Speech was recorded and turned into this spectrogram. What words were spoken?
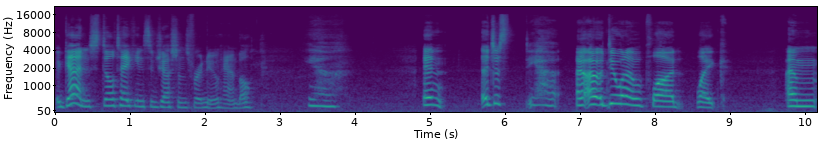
again still taking suggestions for a new handle. Yeah. And it just yeah, I, I do want to applaud like I'm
